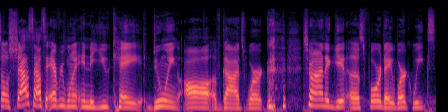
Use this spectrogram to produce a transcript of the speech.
So shouts out to everyone in the UK doing all of God's work, trying to get us four day work weeks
